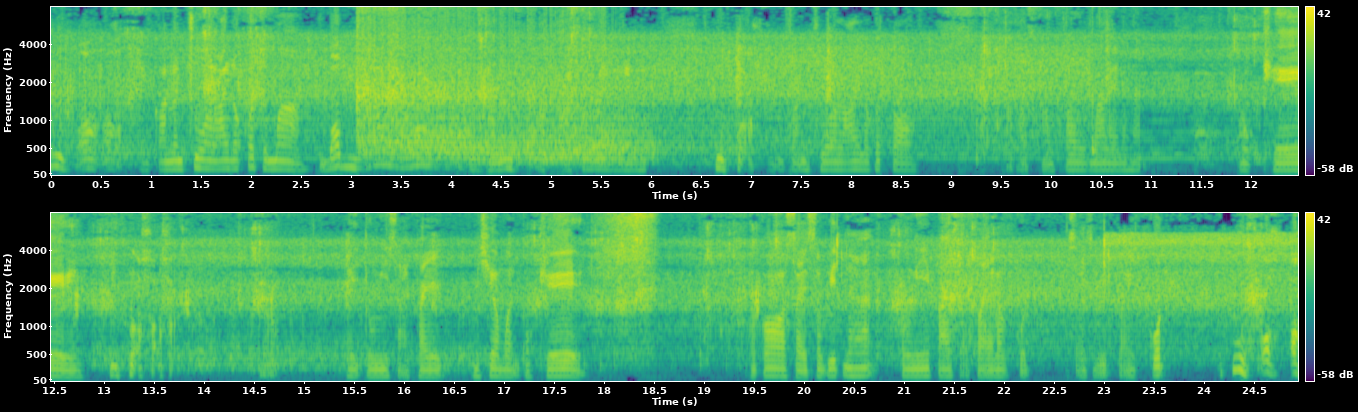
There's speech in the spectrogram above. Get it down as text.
อู้อ๋ออ๋อการนั้นชั่วร้ายเราก็จะมาบอมร่าโอ้โหช่วยเลยนะอู้อ๋อการชั่วร้ายเราก็ต่อต่อสายไฟมาเลยนะฮะโอเคเฮ้ยตรงนี้สายไฟไม่เชื่อมกันโอเค แล้วก็ใส่สวิตช์นะฮะตรงนี้ปลายสายไฟเรากดใส่สวิตช์ไปกดอู้อ๋ออ๋อ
